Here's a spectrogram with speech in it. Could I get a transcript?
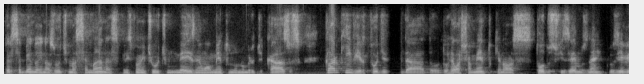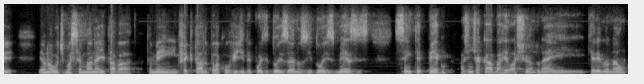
percebendo aí nas últimas semanas, principalmente o último mês, né, um aumento no número de casos. Claro que em virtude da, do, do, relaxamento que nós todos fizemos, né, inclusive eu na última semana aí estava também infectado pela Covid depois de dois anos e dois meses sem ter pego, a gente acaba relaxando, né, e querendo ou não,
